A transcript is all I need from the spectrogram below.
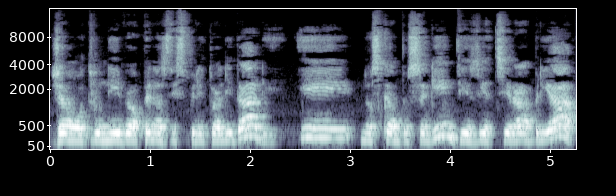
já é um outro nível apenas de espiritualidade e nos campos seguintes, Yetzirah Briah,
